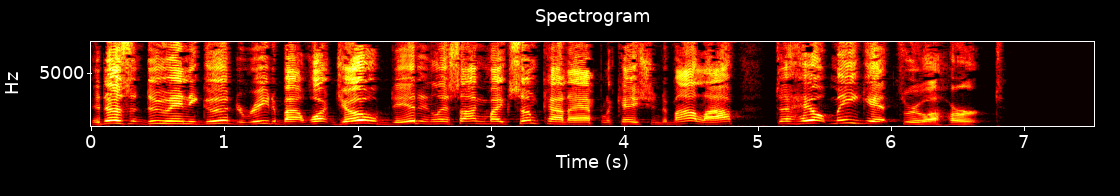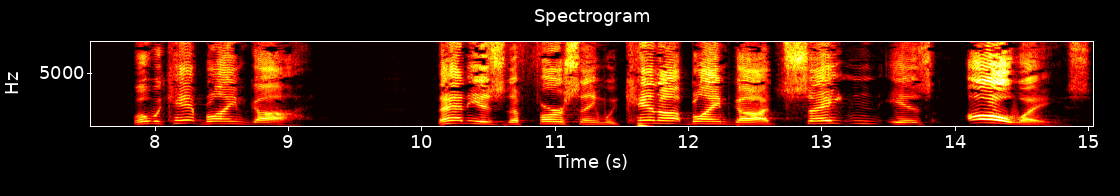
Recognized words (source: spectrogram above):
It doesn't do any good to read about what Job did unless I can make some kind of application to my life to help me get through a hurt. Well, we can't blame God. That is the first thing. We cannot blame God. Satan is always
